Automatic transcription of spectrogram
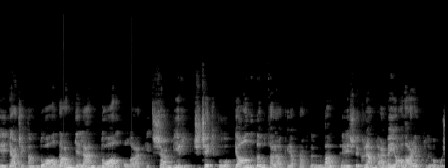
gerçekten doğaldan gelen, doğal olarak yetişen bir çiçek bu. Yağını damıtarak yapraklarından e, işte kremler ve yağlar yapılıyormuş.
